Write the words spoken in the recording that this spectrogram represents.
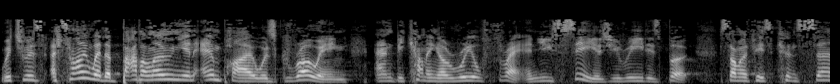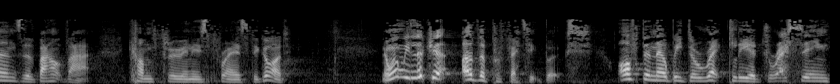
which was a time where the Babylonian Empire was growing and becoming a real threat. And you see, as you read his book, some of his concerns about that come through in his prayers to God. Now when we look at other prophetic books, Often they'll be directly addressing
